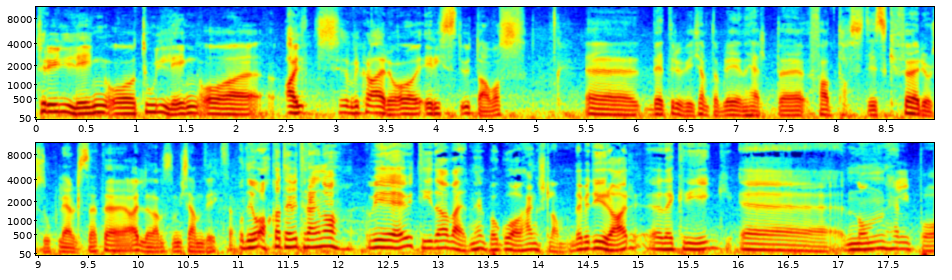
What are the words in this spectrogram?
trylling og tulling og alt som vi klarer å riste ut av oss. Eh, det tror vi kommer til å bli en helt eh, fantastisk førjulsopplevelse til alle dem som kommer dit. Og Det er jo akkurat det vi trenger nå. Vi er jo i tid da verden holder på å gå av hengslene. Det blir dyrere, eh, det er krig. Eh, noen holder på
